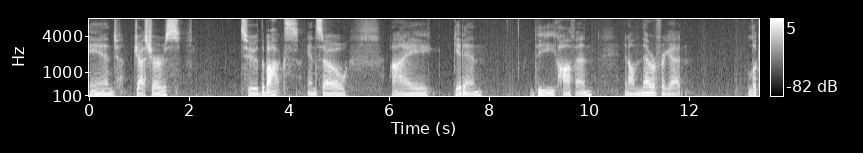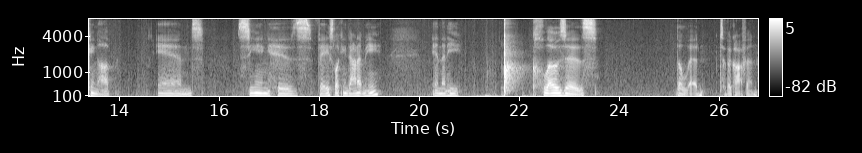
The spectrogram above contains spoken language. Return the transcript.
and gestures to the box. And so I get in the coffin, and I'll never forget looking up and seeing his face looking down at me. And then he closes the lid. to the coffin.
